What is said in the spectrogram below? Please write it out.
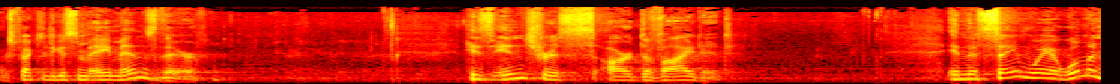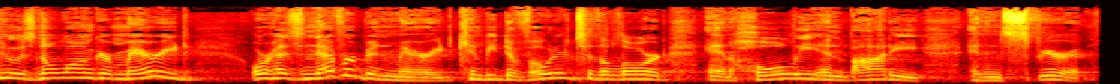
I expected to get some amens there. His interests are divided. In the same way, a woman who is no longer married or has never been married can be devoted to the Lord and holy in body and in spirit.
